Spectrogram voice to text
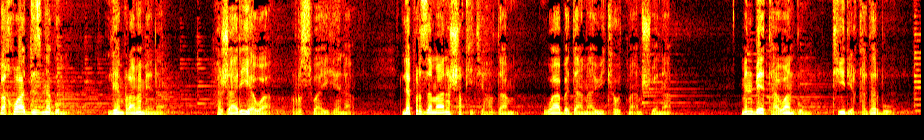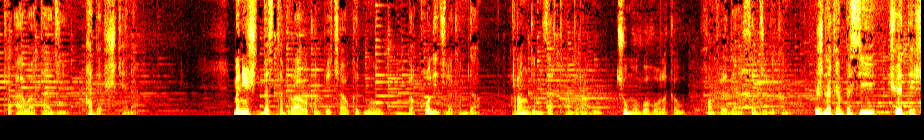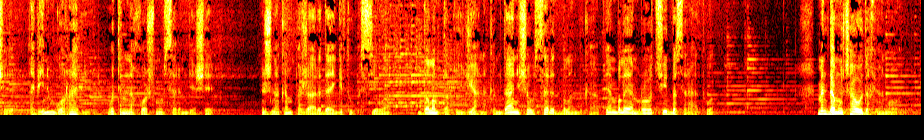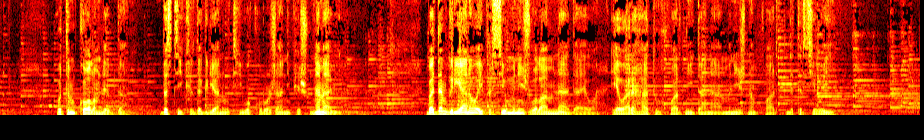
بەخوا دز نەبووم لێم ڕامەمێنە هەژارییەوە ڕسوایی هێنا لەپڕ زەمانە شەقی تێهەڵدام وا بە داماوی کەوتمە ئەم شوێنە من بێ تاوان بووم تیری قەدەر بوو کە ئاوا تاجی قەدەر شکێنا منیش دەستە براوەکەم پێ چاو کردمەوە و بە قۆڵی جلەکەمدا ڕەنگم زەرد هەڵگەڕابوو چوومەوە بۆ هۆڵەکە و خۆم فرێدا سەر جێگەکەم. ژنەکەم پرسی کوێت دێشێ؟ ئەبینم گۆڕابی. وتم نەخۆشم و سەرم دێشێ. ژنەکەم پەژارە دایگرت و پرسیەوە، دڵم تەقی گیانەکەم دانیشە و سەرت بڵند بکە پێم بڵێ ئەمڕۆ چیت بەسەر هاتووە؟ من دەموچاو دەخوێنەوە وتم کۆڵم لێبدا دەستی کردە گریان وتی وەکو ڕۆژانی پێشوو نەماوی بەدەم گریانەوە ئەی پرسی و منیش وەڵام نادایەوە ئێوارە هاتوون خواردنی دانا منیش نەم خوارد لە ترسیەوەی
